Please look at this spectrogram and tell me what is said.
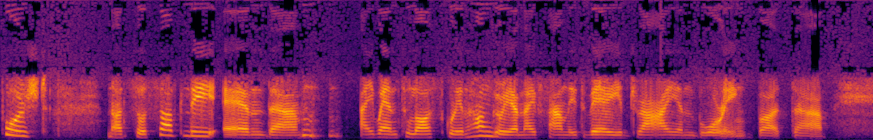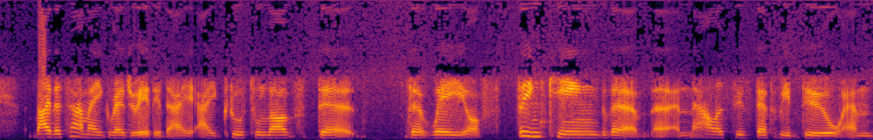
pushed, not so softly. And um, I went to law school in Hungary and I found it very dry and boring. But uh, by the time I graduated, I, I grew to love the the way of thinking, the, the analysis that we do, and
